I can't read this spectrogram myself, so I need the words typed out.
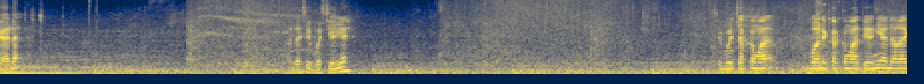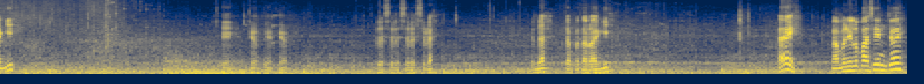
Gak ada. Ada si bocilnya. Bocah kema boneka kematiannya ada lagi. Oke, oke, oke, oke. Sudah, sudah, sudah, sudah. Sudah, kita putar lagi. Hei, ngapain dilepasin, coy?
